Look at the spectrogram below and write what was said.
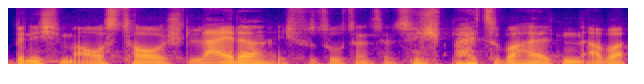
bin ich im Austausch. Leider, ich versuche das natürlich beizubehalten, aber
